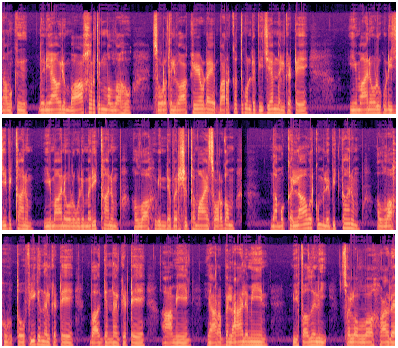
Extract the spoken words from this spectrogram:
നമുക്ക് ദുനിയാവിലും ആഹ്റത്തിലും അള്ളാഹു സൂറത്തുൽ വാക്കയുടെ ബറക്കത്ത് കൊണ്ട് വിജയം നൽകട്ടെ. ഈമാനോടുകൂടി ജീവിക്കാനും ഈമാനോടുകൂടി മരിക്കാനും അള്ളാഹുവിന്റെ പരിശുദ്ധമായ സ്വർഗം നമുക്കെല്ലാവർക്കും ലഭിക്കാനും അള്ളാഹു തൗഫീഖ് നൽകട്ടെ ഭാഗ്യം നൽകട്ടെ. ആമീൻ. യാ റബ്ബൽ ആലമീൻ. ബി ഫലി സല്ലല്ലാഹു അല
